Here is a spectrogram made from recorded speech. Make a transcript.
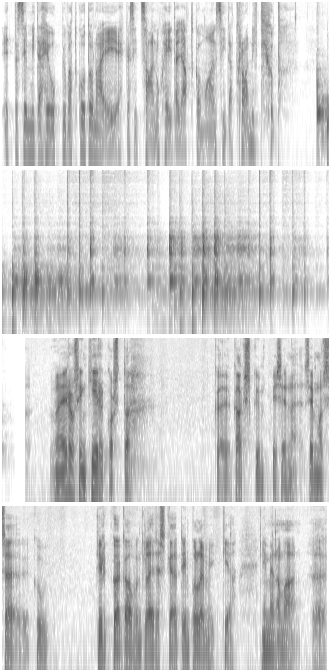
että se mitä he oppivat kotona ei ehkä sit saanut heitä jatkamaan sitä traditiota. Mä erosin kirkosta kaksikymppisenä. Semmoisessa, kun kirkko- ja kaupunkilehdessä käytiin polemiikkia nimenomaan ö,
